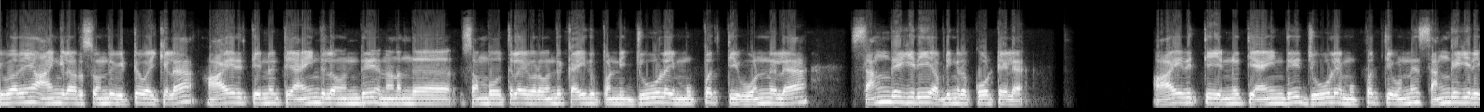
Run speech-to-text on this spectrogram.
இவரையும் ஆங்கில அரசு வந்து விட்டு வைக்கல. ஆயிரத்தி எண்ணூத்தி ஐந்துல வந்து நடந்த சம்பவத்துல இவரை வந்து கைது பண்ணி ஜூலை முப்பத்தி ஒண்ணுல சங்ககிரி அப்படிங்கிற கோட்டையில. ஆயிரத்தி எண்ணூத்தி ஐந்து ஜூலை முப்பத்தி ஒன்று சங்ககிரி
